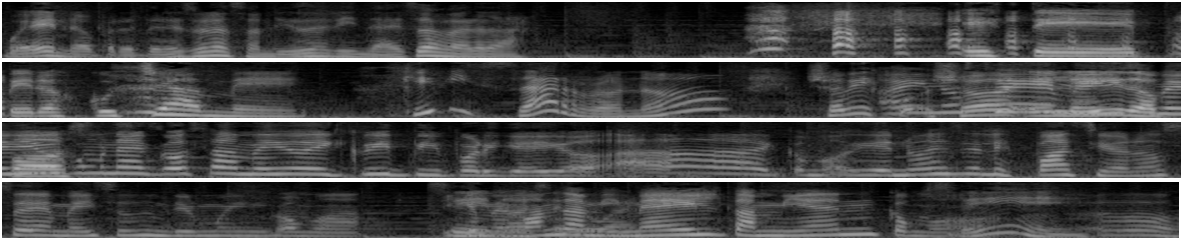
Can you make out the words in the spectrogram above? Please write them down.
Bueno, pero tenés una sonrisa linda, eso es verdad. Este, pero escúchame, qué bizarro, ¿no? Yo, había, Ay, no yo sé, he me, leído me dio posts. como una cosa medio de creepy porque digo, ay, como que no es el espacio, no sé, me hizo sentir muy incómoda. Sí, y que me no manda mi mail también, como. Sí. oh.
